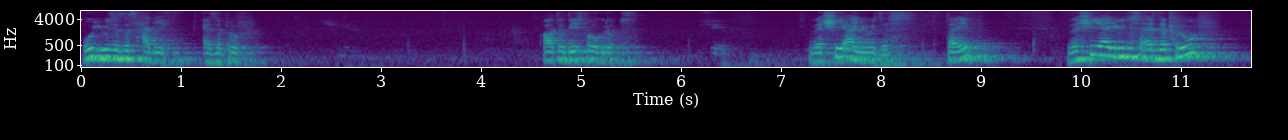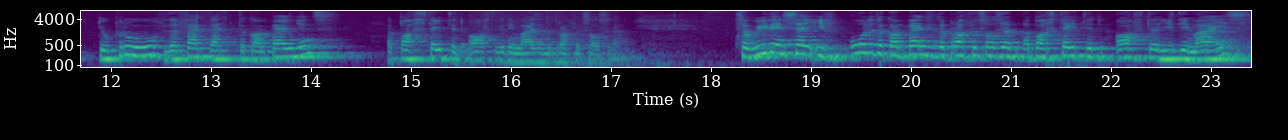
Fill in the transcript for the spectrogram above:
Who uses this hadith as a proof? Out of these four groups. The Shia uses. Type. The Shia uses as the proof to prove the fact that the companions apostated after the demise of the Prophet. So we then say if all of the companions of the Prophet apostated after his demise,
